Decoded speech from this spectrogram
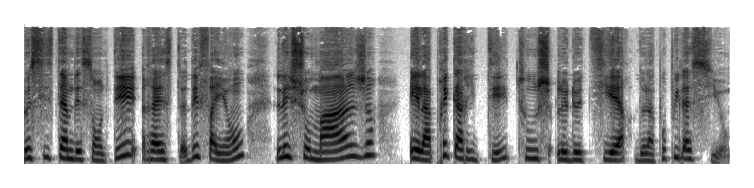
Le système de santé reste défaillant, les chômages et la précarité touchent le deux tiers de la population.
